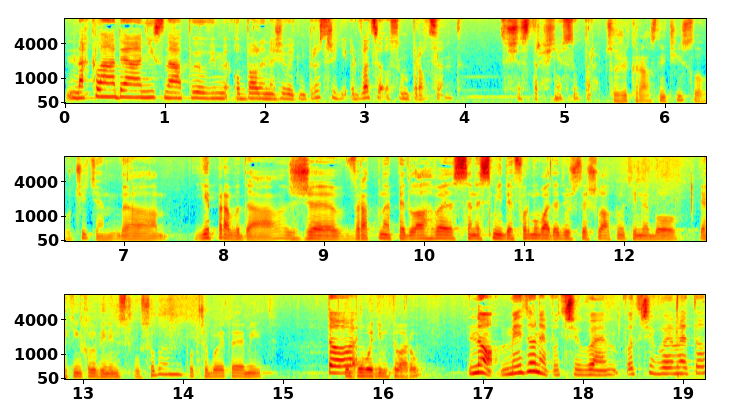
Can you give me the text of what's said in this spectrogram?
nakládání s nápojovými obaly na životní prostředí o 28% což je strašně super. Což je krásný číslo, určitě. Eh, je pravda, že vratné pedlahve se nesmí deformovat, ať už se šlápnutím nebo jakýmkoliv jiným způsobem? Potřebujete je mít to... v tom původním tvaru? No, my to nepotřebujeme. Potřebujeme to,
